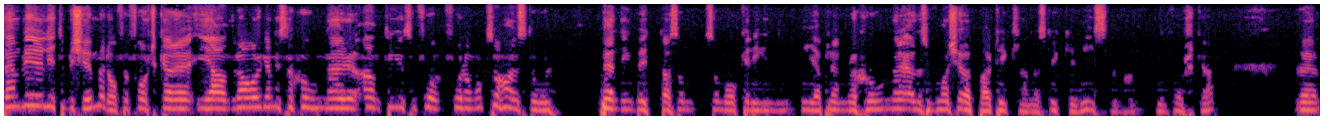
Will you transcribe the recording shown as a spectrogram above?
sen blir det lite bekymmer då för forskare i andra organisationer. Antingen så får, får de också ha en stor penningbytta som, som åker in via prenumerationer eller så får man köpa artiklarna styckevis när man vill forska. Eh,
